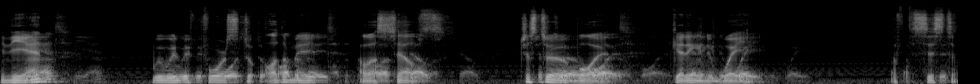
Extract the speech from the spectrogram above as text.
In the end, we will be forced to automate ourselves just to avoid getting in the way of the system.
